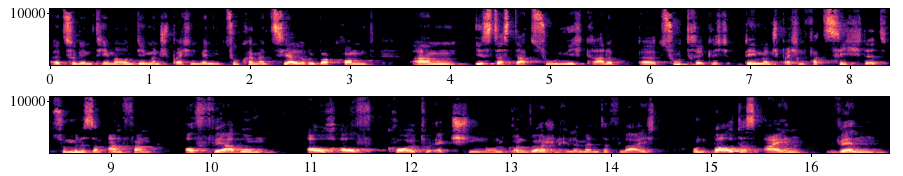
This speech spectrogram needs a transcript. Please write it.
äh, zu dem Thema und dementsprechend, wenn die zu kommerziell rüberkommt, ähm, ist das dazu nicht gerade äh, zuträglich. Dementsprechend verzichtet zumindest am Anfang auf Werbung, auch auf Call to Action und Conversion Elemente vielleicht und baut das ein, wenn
